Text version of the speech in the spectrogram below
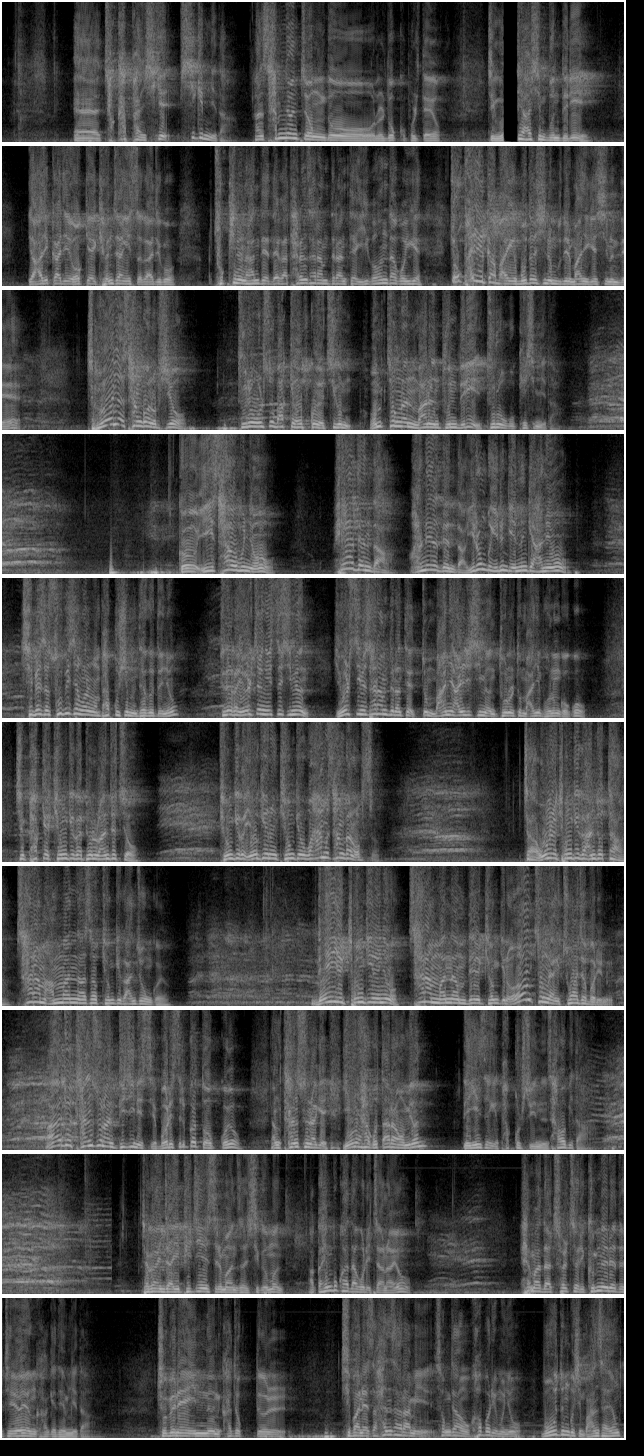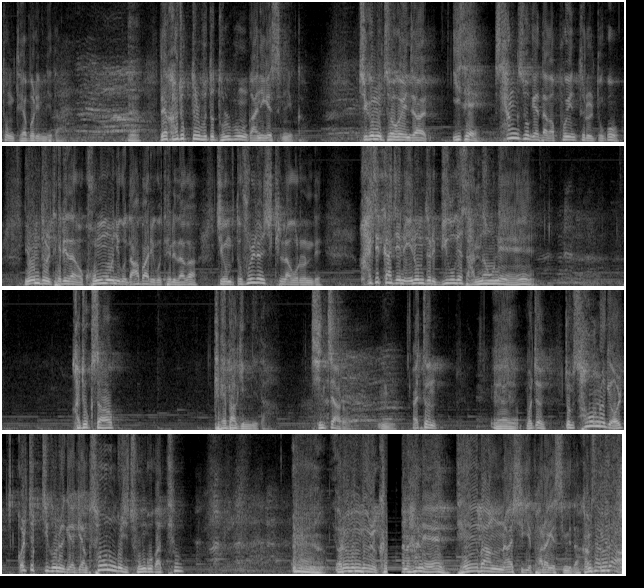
에, 적합한 시기, 시기입니다. 한 3년 정도를 놓고 볼 때요. 지금 은퇴하신 분들이 야, 아직까지 어깨에 견장이 있어가지고 좋기는 한데 내가 다른 사람들한테 이거 한다고 이게 쪽팔릴까봐 이게 못 하시는 분들이 많이 계시는데 전혀 상관없이요. 들어올 수밖에 없고요. 지금 엄청난 많은 분들이 들어오고 계십니다. 그 이 사업은요 해야 된다 안 해야 된다 이런 거 이런 게 있는 게 아니에요 집에서 소비 생활만 바꾸시면 되거든요 그대가 열정이 있으시면 열심히 사람들한테 좀 많이 알리시면 돈을 더 많이 버는 거고 지금 밖에 경기가 별로 안 좋죠? 경기가 여기는 경기하고 아무 상관없어. 자 오늘 경기가 안 좋다. 사람 안 만나서 경기가 안 좋은 거예요. 내일 경기는요 사람 만나면 내일 경기는 엄청나게 좋아져 버리는 거예요. 아주 단순한 비즈니스예요. 머리 쓸 것도 없고요. 그냥 단순하게 이해하고 따라오면 내 인생을 바꿀 수 있는 사업이다. 제가 이제 이 비즈니스를 만들어서 지금은 아까 행복하다고 그랬잖아요. 해마다 철철이 금년에도 제 여행 가게 됩니다. 주변에 있는 가족들 집안에서 한 사람이 성장하고 커버리면요 모든 것이 만사형통 돼버립니다. 예, 내 가족들부터 돌보는 거 아니겠습니까? 지금은 저거 이제 2세 상속에다가 포인트를 두고 이놈들 데리다가 공무원이고 나발이고 데리다가 지금부터 훈련시키려고 그러는데 아직까지는 이놈들이 미국에서 안 나오네. 가족 사업 대박입니다. 진짜로. 음. 하여튼 예, 먼저 좀 서운하게 얼- 껄쩍지근하게 그냥 서우는 것이 좋은 것 같아요. 여러분들 그한 해 대박 나시기 바라겠습니다. 감사합니다.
